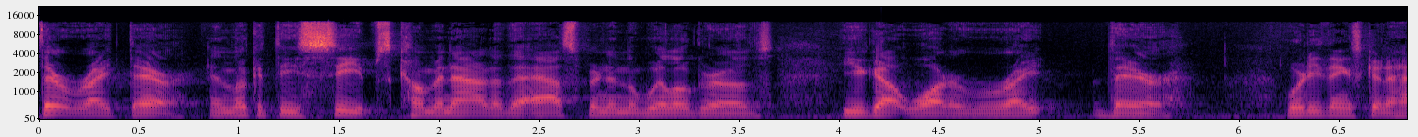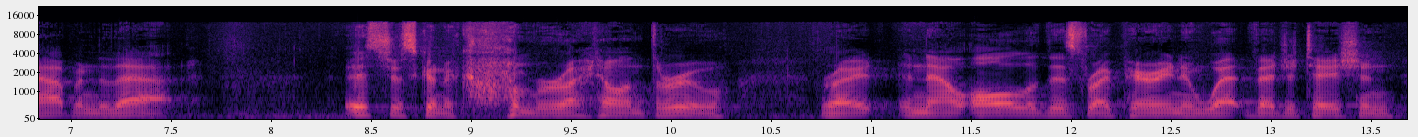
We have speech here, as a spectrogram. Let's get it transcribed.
they're right there. And look at these seeps coming out of the aspen and the willow groves. You got water right there. What do you think is going to happen to that? It's just going to come right on through, right? And now all of this riparian and wet vegetation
